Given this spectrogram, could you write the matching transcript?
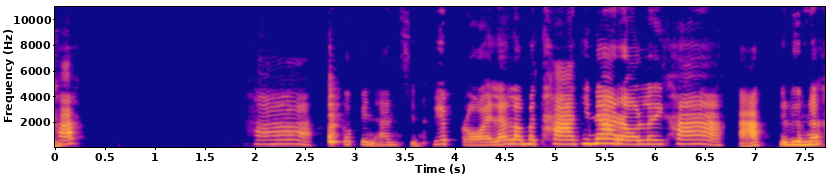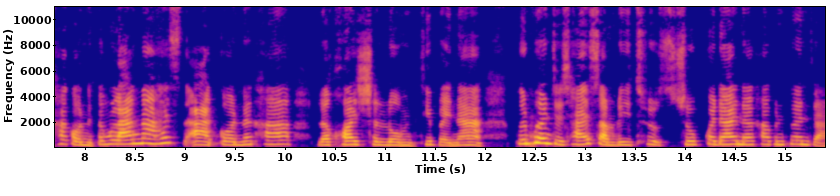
คะ ค่ะ ก็เป็นอันเสร็จเรียบร้อยแล้วเรามาทาที่หน้าเราเลยค่ะค่ะอย่าลืมนะคะก่อนอื่นต้องล้างหน้าให้สะอาดก่อนนะคะ แล้วค่อยฉลมที่ใบหน้า เพื่อนๆจะใช้สำลีชุบก็ได้นะคะ เพื่อนๆจ๋า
